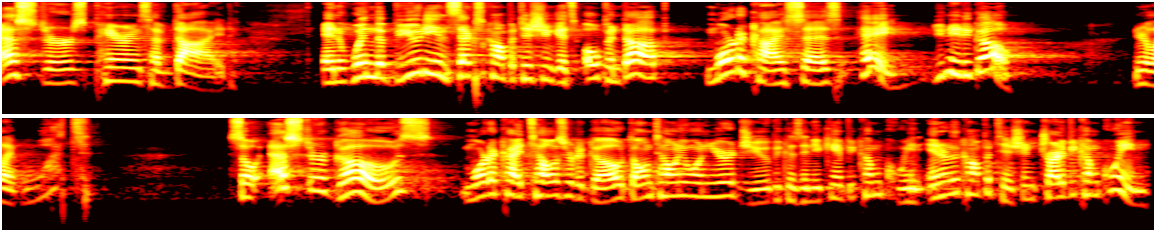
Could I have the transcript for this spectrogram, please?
Esther's parents have died. And when the beauty and sex competition gets opened up, Mordecai says, Hey, you need to go. And you're like, What? So Esther goes. Mordecai tells her to go. Don't tell anyone you're a Jew because then you can't become queen. Enter the competition, try to become queen.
